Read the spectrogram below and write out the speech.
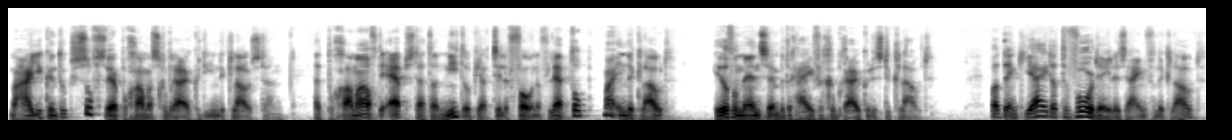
Maar je kunt ook softwareprogramma's gebruiken die in de cloud staan. Het programma of de app staat dan niet op jouw telefoon of laptop, maar in de cloud. Heel veel mensen en bedrijven gebruiken dus de cloud. Wat denk jij dat de voordelen zijn van de cloud?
